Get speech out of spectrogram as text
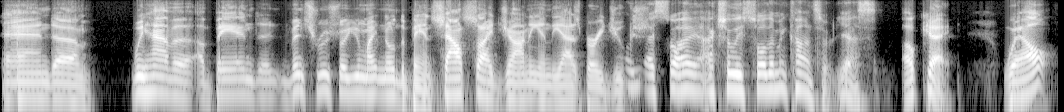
and um, we have a, a band. Uh, Vince Russo, you might know the band Southside Johnny and the Asbury Oh, Jukes. I saw. I actually saw them in concert. Yes. Okay, well,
